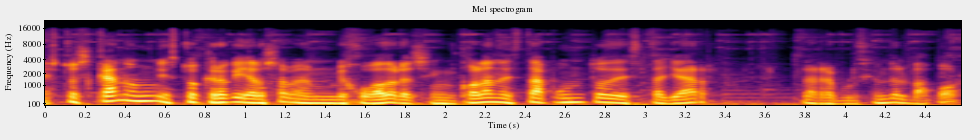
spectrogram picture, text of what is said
esto es canon, esto creo que ya lo saben mis jugadores. En Colan está a punto de estallar la revolución del vapor.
